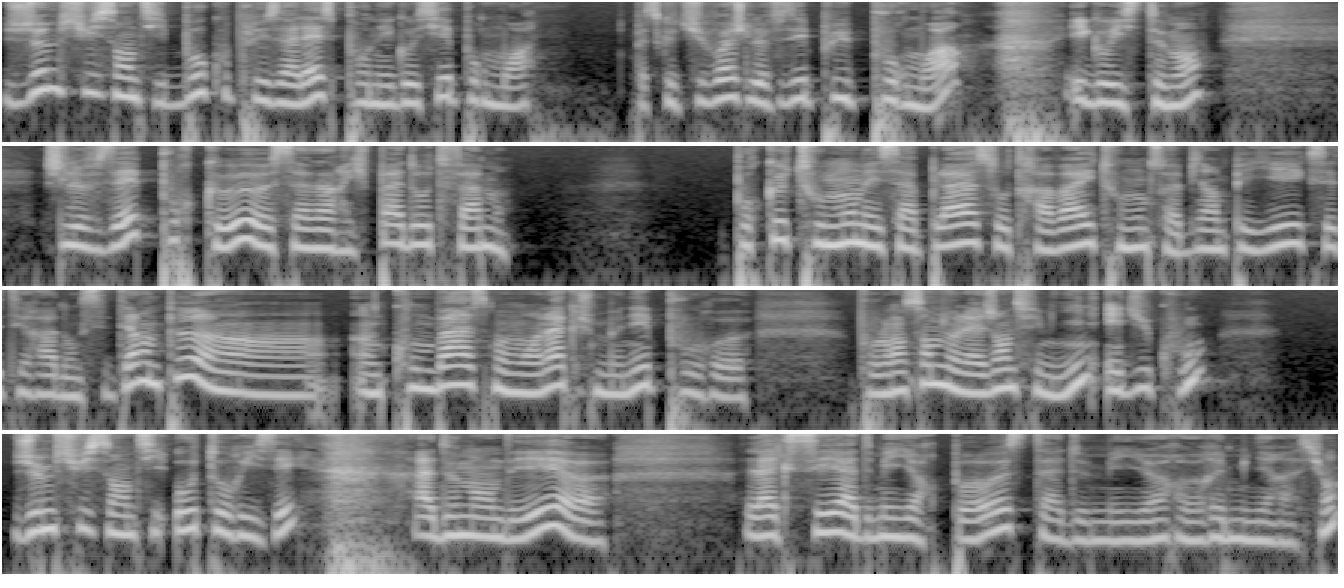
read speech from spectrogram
je me suis sentie beaucoup plus à l'aise pour négocier pour moi. Parce que tu vois, je le faisais plus pour moi, égoïstement. Je le faisais pour que euh, ça n'arrive pas à d'autres femmes. Pour que tout le monde ait sa place au travail, tout le monde soit bien payé, etc. Donc c'était un peu un, combat à ce moment-là que je menais pour, euh, pour l'ensemble de la gente féminine. Et du coup, je me suis sentie autorisée à demander euh, l'accès à de meilleurs postes, à de meilleures euh, rémunérations.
